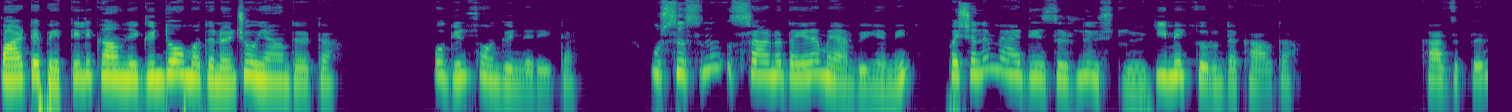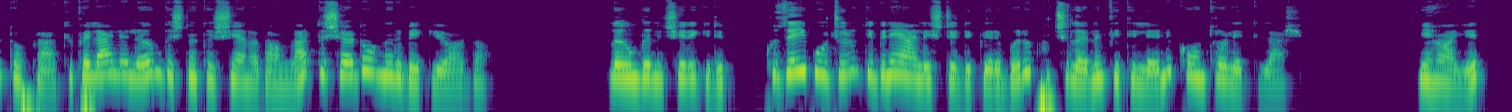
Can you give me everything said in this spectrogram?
Bardepet delikanlıyı gün doğmadan önce uyandırdı. O gün son günleriydi. Ustasının ısrarına dayanamayan Bünyamin, paşanın verdiği zırhlı üstlüğü giymek zorunda kaldı. Kazdıkları toprağı küpelerle lağım dışına taşıyan adamlar dışarıda onları bekliyordu. Lağımdan içeri girip Kuzey Burcu'nun dibine yerleştirdikleri barut fıçılarının fitillerini kontrol ettiler. Nihayet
